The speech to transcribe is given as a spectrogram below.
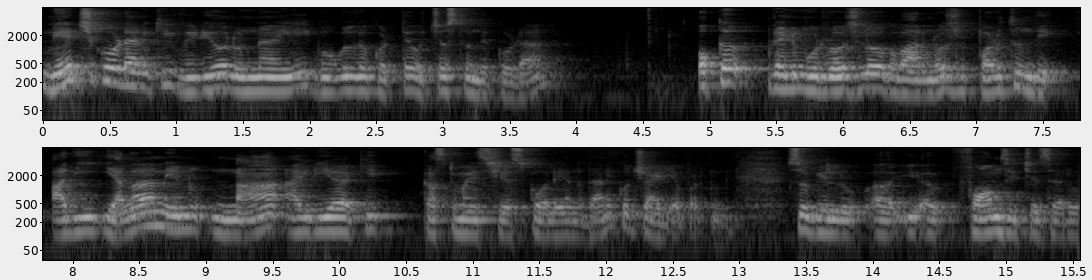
నేర్చుకోవడానికి వీడియోలు ఉన్నాయి గూగుల్లో కొట్టే వచ్చేస్తుంది కూడా. ఒక రెండు మూడు రోజులు ఒక వారం రోజులు పడుతుంది. అది ఎలా నేను నా ఐడియాకి కస్టమైజ్ చేసుకోవాలి అన్న దానికి కొంచెం ఐడియా పడుతుంది. సో వీళ్ళు ఫామ్స్ ఇచ్చేశారు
